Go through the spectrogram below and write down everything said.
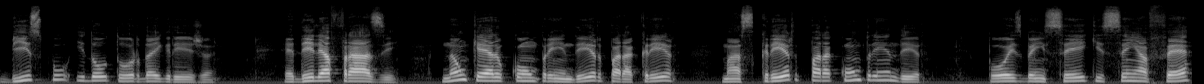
bispo e doutor da Igreja. É dele a frase: Não quero compreender para crer, mas crer para compreender, pois bem sei que sem a fé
